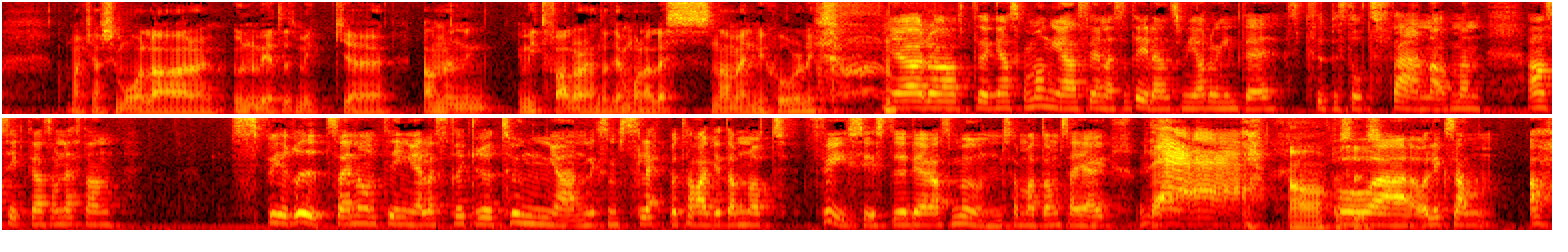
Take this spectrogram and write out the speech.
Man kanske målar undermedvetet mycket. Ja, men I mitt fall har det hänt att jag målar ledsna människor liksom. Ja, du har haft ganska många senaste tiden som jag då inte är superstort fan av. Men ansikten som nästan spyr ut sig någonting eller sträcker ut tungan, liksom släpper taget av något fysiskt ur deras mun som att de säger Ja. Och, eh, och liksom, ah,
